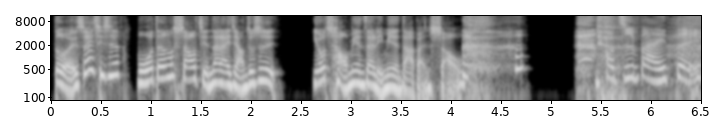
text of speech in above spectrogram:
对，所以其实摩登烧简单来讲就是有炒面在里面的大阪烧。好直白，对，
